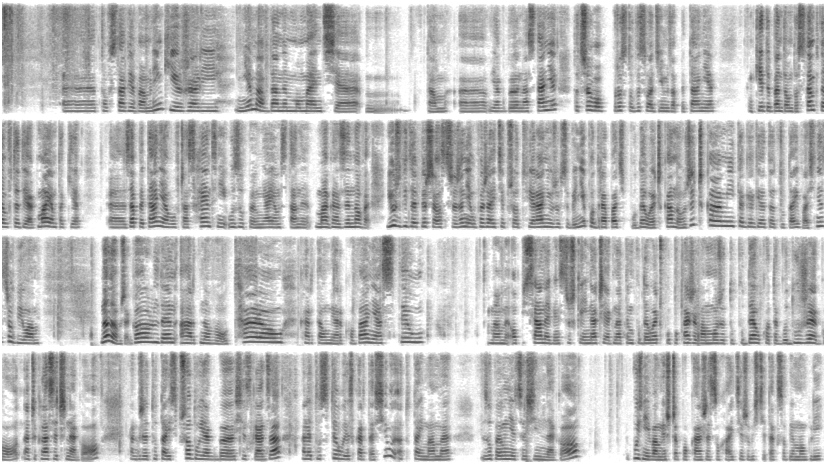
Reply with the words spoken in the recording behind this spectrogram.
e, to wstawię Wam linki. Jeżeli nie ma w danym momencie mm, tam e, jakby na stanie, to trzeba po prostu wysłać im zapytanie, kiedy będą dostępne, wtedy jak mają takie e, zapytania, wówczas chętniej uzupełniają stany magazynowe. Już widzę pierwsze ostrzeżenie, uważajcie przy otwieraniu, żeby sobie nie podrapać pudełeczka nożyczkami, tak jak ja to tutaj właśnie zrobiłam. No dobrze, Golden Art Nouveau Tarot, karta umiarkowania z tyłu. Mamy opisane, więc troszkę inaczej jak na tym pudełeczku. Pokażę Wam może tu pudełko tego dużego, znaczy klasycznego. Także tutaj z przodu jakby się zgadza, ale tu z tyłu jest karta siły, a tutaj mamy zupełnie coś innego. Później Wam jeszcze pokażę, słuchajcie, żebyście tak sobie mogli.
